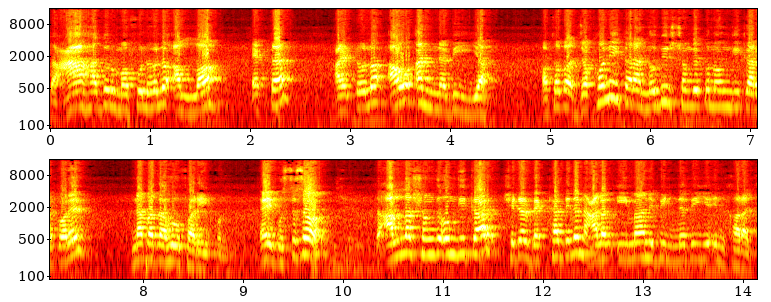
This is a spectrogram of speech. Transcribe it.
তো আহাদুর মফুল হলো আল্লাহ একটা, আরেকটা হলো আও আন নবিয়া। অথবা যখনই তারা নবীর সঙ্গে কোনো অঙ্গীকার করে, নাবাদাহু ফারিকুন। এই, বুঝতেছ? তো আল্লাহর সঙ্গে অঙ্গীকার, সেটার ব্যাখ্যা দিলেন, আলাল ইমান বিন নবী ইন খারাজ।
